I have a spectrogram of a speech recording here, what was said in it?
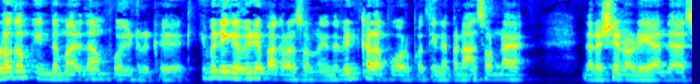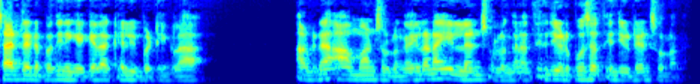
உலகம் இந்த மாதிரி தான் போயிட்டு இருக்கு இப்போ நீங்கள் வீடியோ பார்க்குற சொல்லணும். இந்த விண்கல போர் பற்றி இப்போ நான் சொன்ன இந்த ரஷ்யனுடைய அந்த சேட்டலைட்டை பற்றி நீங்கள் ஏதாவது கேள்விப்பட்டீங்களா? அப்படின்னா ஆமான்னு சொல்லுங்கள் இல்லைனா இல்லைன்னு சொல்லுங்கள் நான் தெரிஞ்சுக்கிட்டு புதுசாக தெரிஞ்சுக்கிட்டேன்னு சொல்லுங்கள்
